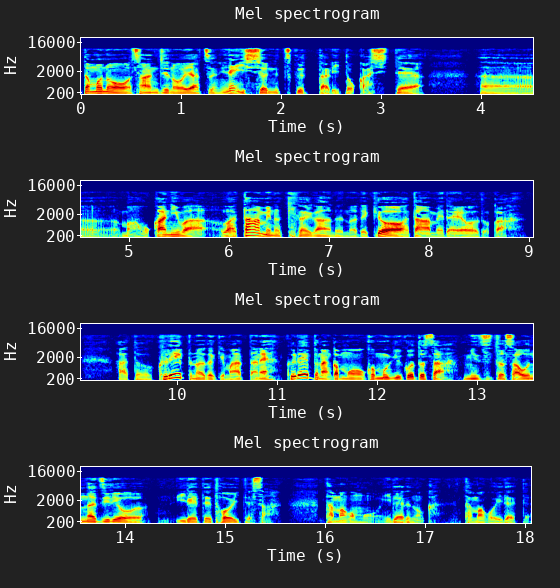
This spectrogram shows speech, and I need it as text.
たものを3時のおやつにね、一緒に作ったりとかして、あまあ他には、綿飴の機会があるので、今日は綿飴だよとか、あと、クレープの時もあったね。クレープなんかもう小麦粉とさ、水とさ、同じ量入れて溶いてさ、卵も入れるのか。卵入れて。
